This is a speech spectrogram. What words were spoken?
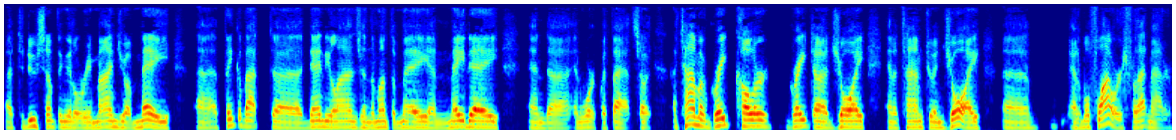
uh, to do something that'll remind you of May, uh, think about uh, dandelions in the month of May and May Day, and and work with that. So a time of great color, great joy, and a time to enjoy edible flowers for that matter.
